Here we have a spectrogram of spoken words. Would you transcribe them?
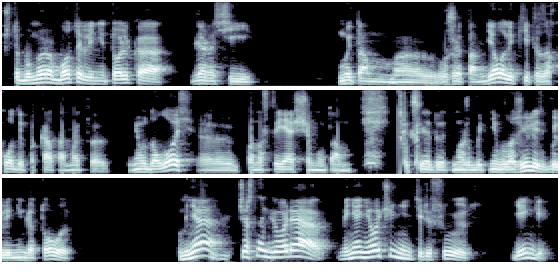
чтобы мы работали не только для России. Мы там э, уже там делали какие-то заходы, пока там это не удалось, э, по-настоящему там как следует, может быть, не вложились, были не готовы. У меня, честно говоря, меня не очень интересуют деньги.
